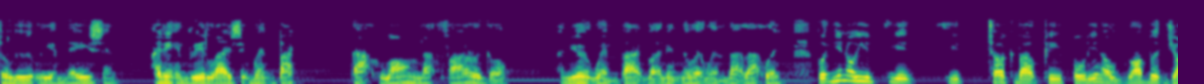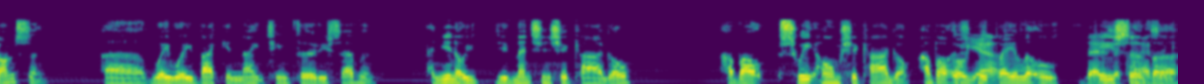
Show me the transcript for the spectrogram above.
Absolutely amazing. I didn't realize it went back that long, that far ago. I knew it went back, but I didn't know it went back that way. But you know, you, you, you talk about people, you know, Robert Johnson, uh, way, way back in 1937. And you know, you, you mentioned Chicago. How about Sweet Home Chicago? How about Oh, if yeah. we play a little That piece a of, uh,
